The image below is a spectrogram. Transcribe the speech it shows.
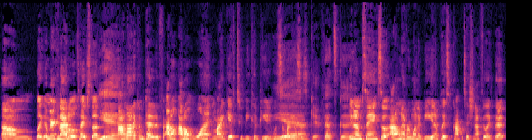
um like American Idol type stuff. Yeah. I'm not a competitive I don't I don't want my gift to be competing with somebody else's gift. That's good. you know what I'm saying? So I don't ever want to be in a place of competition. I feel like that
